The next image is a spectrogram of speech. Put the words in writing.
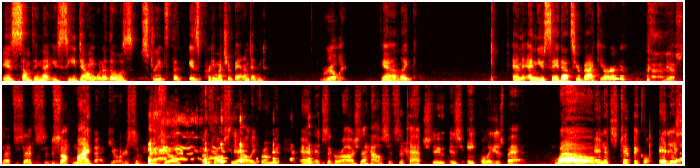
is something that you see down one of those streets that is pretty much abandoned. Really? Yeah, like, and and you say that's your backyard? Yes, that's that's it's not my backyard. It's the backyard across the alley from me, and it's the garage. The house it's attached to is equally as bad, Wow. and it's typical. It is Yeah.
